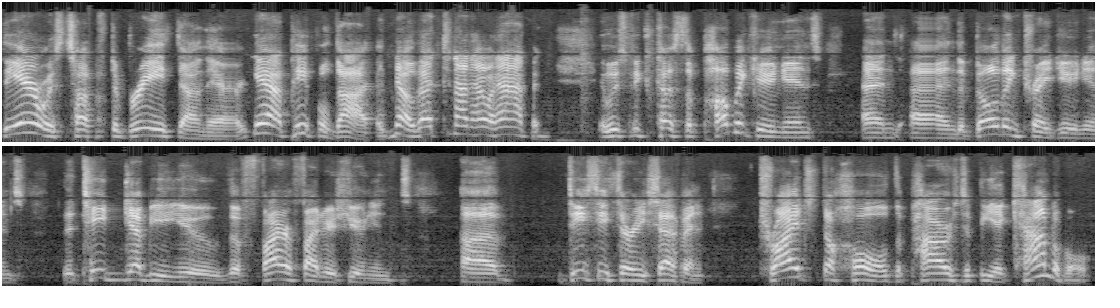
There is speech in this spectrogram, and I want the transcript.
The air was tough to breathe down there. Yeah, people died. No, that's not how it happened. It was because the public unions and and the building trade unions, the TWU, the firefighters unions, uh, DC 37 tried to hold the powers to be accountable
